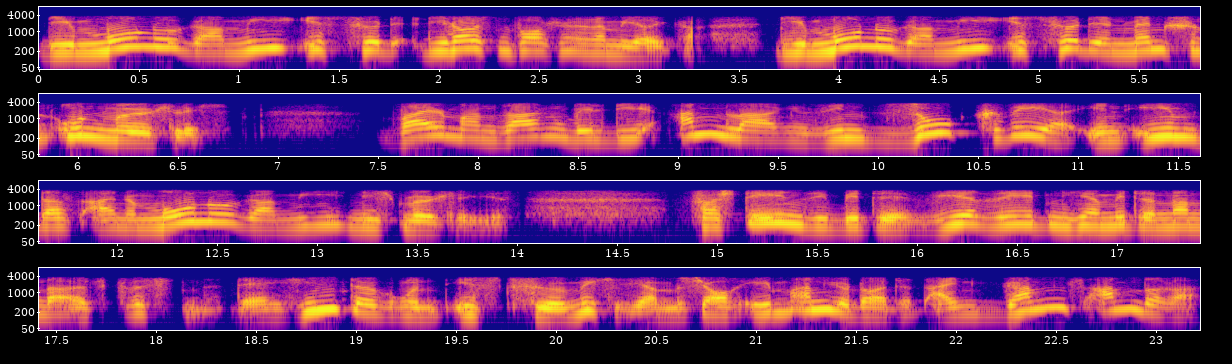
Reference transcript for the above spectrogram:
die Monogamie ist für die neuesten Forschungen in Amerika. Die Monogamie ist für den Menschen unmöglich, weil man sagen will, die Anlagen sind so quer in ihm, dass eine Monogamie nicht möglich ist. Verstehen Sie bitte, wir reden hier miteinander als Christen. Der Hintergrund ist für mich, Sie haben es ja auch eben angedeutet, ein ganz anderer.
